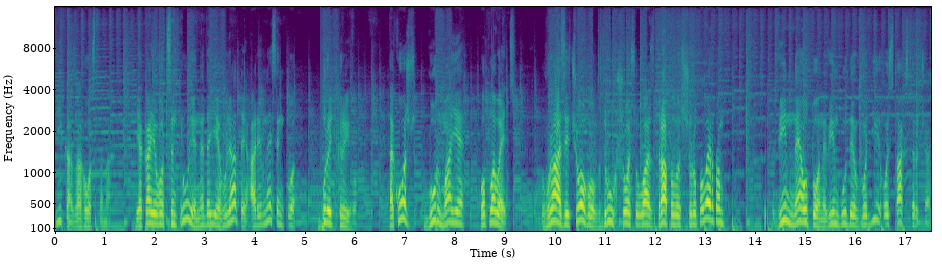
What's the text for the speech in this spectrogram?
піка загострена, яка його центрує, не дає гуляти, а рівнесенько бурить кригу. Також бур має поплавець. В разі чого вдруг щось у вас трапилось з шуруповертом, він не утоне, він буде в воді ось так стирчать.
